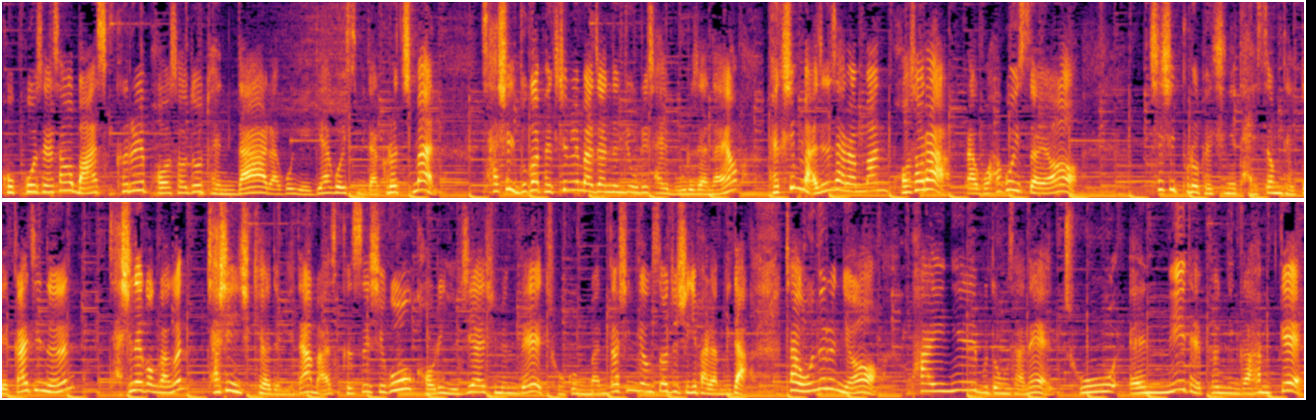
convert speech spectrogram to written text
곳곳에서 마스크를 벗어도 된다라고 얘기하고 있습니다. 그렇지만 사실 누가 백신을 맞았는지 우리 잘 모르잖아요. 백신 맞은 사람만 벗어라 라고 하고 있어요. 70% 백신이 달성될 때까지는 자신의 건강은 자신이 지켜야 됩니다. 마스크 쓰시고 거리 유지하시는데 조금만 더 신경 써주시기 바랍니다. 자, 오늘은요. 파인힐 부동산의 조앤리 대표님과 함께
